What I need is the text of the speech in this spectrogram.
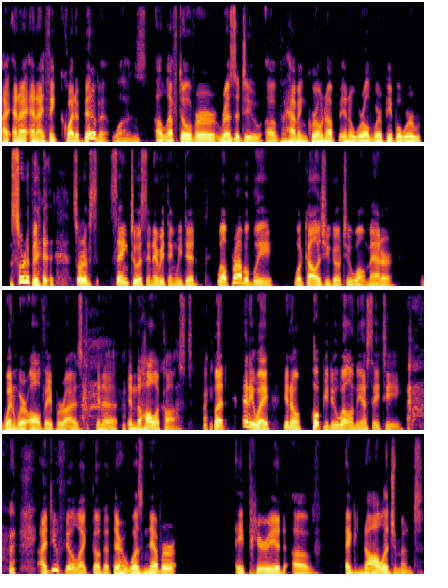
I, and I and I think quite a bit of it was a leftover residue of having grown up in a world where people were sort of sort of saying to us in everything we did, well, probably what college you go to won't matter when we're all vaporized in a in the Holocaust. But anyway, you know, hope you do well on the SAT. I do feel like though that there was never a period of acknowledgement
